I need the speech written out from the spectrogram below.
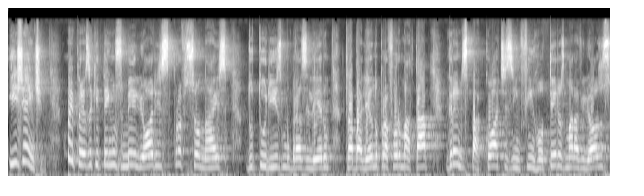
E, gente, uma empresa que tem os melhores profissionais do turismo brasileiro trabalhando para formatar grandes pacotes, enfim, roteiros maravilhosos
